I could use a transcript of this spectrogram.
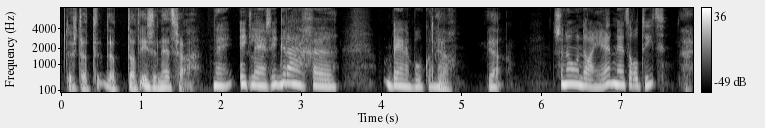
dus dat, dat, dat is het net zo. Nee, ik lees ik graag uh, bennenboeken nog. Ja. ja. Zo nou en dan, hè? net altijd. Nee.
